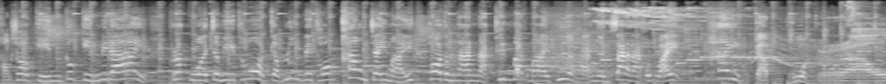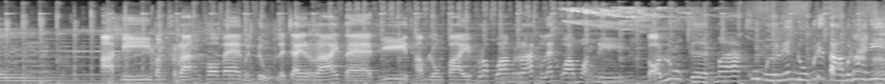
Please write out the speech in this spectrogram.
ของชอบกินก็กินไม่ได้ เพราะกลัวจะมีโทษกับลูกในท้องเข้าใจไหม พ่อทำงานหนักขึ้นมากมายเพื่อหาเงินสร้างอนาคตไว้ ให้กับพวกเราอาจมีบางครั้งพ่อแม่เหมือนดุและใจร้ายแต่ที่ทำลงไป เพราะความรักและความหวังดี ตอนลูกเกิดมาคู่มือเลี้ยงดูไม่ได้ตามมาด้วยนี่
